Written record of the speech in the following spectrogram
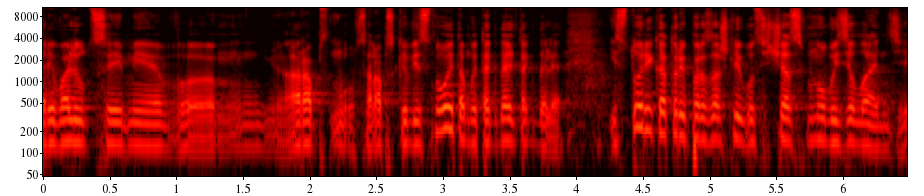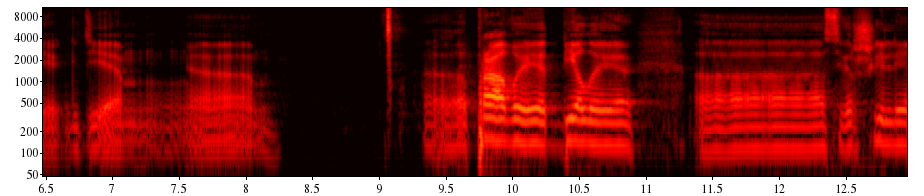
революциями в араб, ну, с арабской весной там, и так далее, и так далее. Истории, которые произошли вот сейчас в Новой Зеландии, где правые, белые совершили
